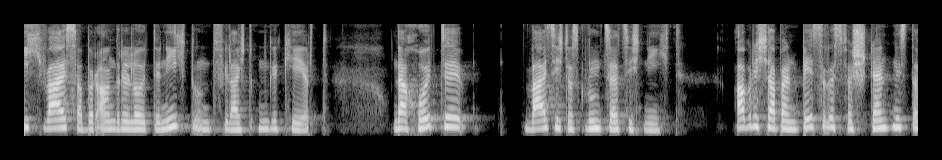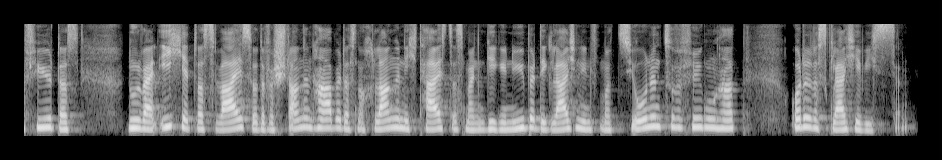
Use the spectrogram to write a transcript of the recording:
ich weiß, aber andere Leute nicht und vielleicht umgekehrt. Und auch heute weiß ich das grundsätzlich nicht. Aber ich habe ein besseres Verständnis dafür, dass nur weil ich etwas weiß oder verstanden habe, das noch lange nicht heißt, dass mein Gegenüber die gleichen Informationen zur Verfügung hat oder das gleiche Wissen.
